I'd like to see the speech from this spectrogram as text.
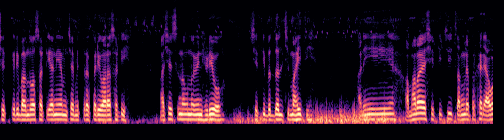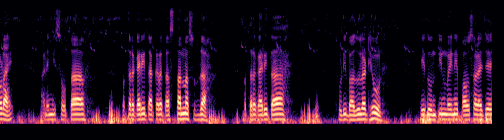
शेतकरी बांधवासाठी आणि आमच्या मित्र परिवारासाठी असेच नवनवीन व्हिडिओ शेतीबद्दलची माहिती आणि आम्हाला या शेतीची चांगल्या प्रकारे आवड आहे. आणि मी स्वतः पत्रकारिता करत असतानासुद्धा पत्रकारिता थोडी बाजूला ठेवून हे दोन तीन महिने पावसाळ्याचे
